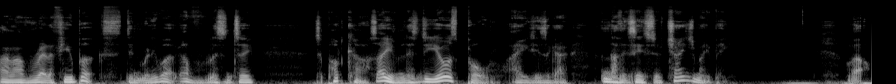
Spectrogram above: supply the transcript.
And I've read a few books, didn't really work. I've listened to, to podcasts. I even listened to yours, Paul, ages ago, and nothing seems to have changed, maybe. Well,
